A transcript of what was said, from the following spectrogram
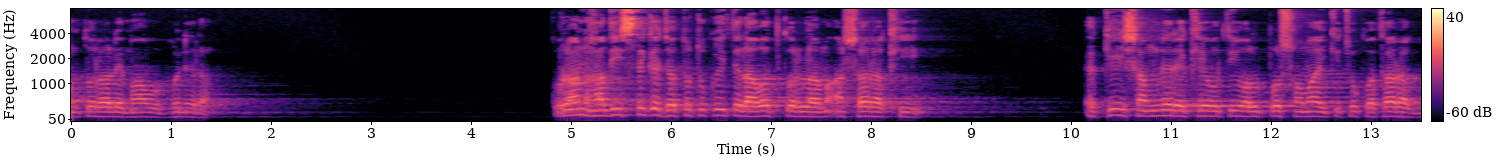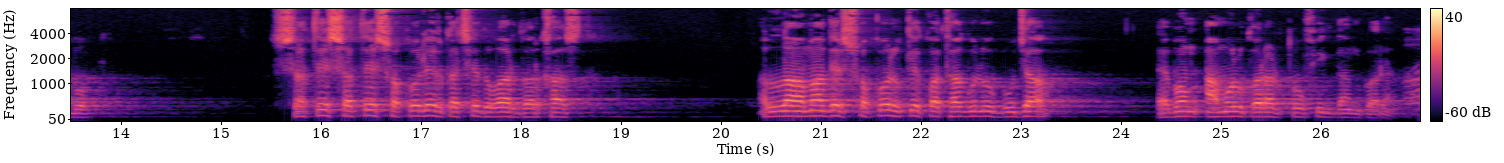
অন্তরালে মা ও বোনেরা কোরআন হাদিস থেকে যতটুকুই তেলাওয়াত করলাম, আশা রাখি একই সামনে রেখে অতি অল্প সময় কিছু কথা রাখব। সাথে সাথে সকলের কাছে দোয়ার দরখাস্ত। আল্লাহ আমাদের সকলকে কথাগুলো বুঝা এবং আমল করার তৌফিক দান করেন।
